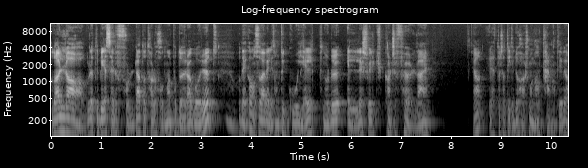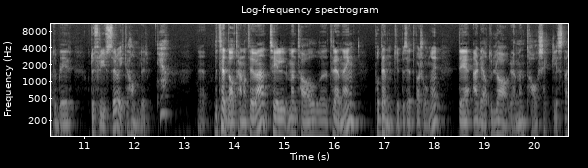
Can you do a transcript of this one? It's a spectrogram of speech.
Og Da lager du dette bildet, ser du for deg at da tar du hånda på døra og går ut. Og Det kan også være veldig sånn til god hjelp når du ellers vil kanskje føle deg ja, rett og slett ikke du har så mange alternativer. At du, blir, at du fryser og ikke handler. Ja. Eh, det tredje alternativet til mental eh, trening på denne type situasjoner, det er det at du lager en mental sjekkliste.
